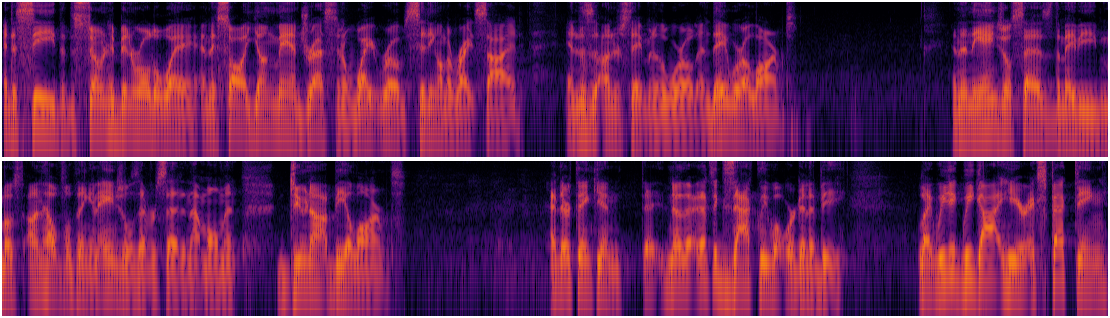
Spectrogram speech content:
and to see that the stone had been rolled away, and they saw a young man dressed in a white robe sitting on the right side. And this is an understatement of the world, and they were alarmed. And then the angel says the maybe most unhelpful thing an angel has ever said in that moment do not be alarmed. And they're thinking, no, that's exactly what we're gonna be. Like we, we got here expecting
